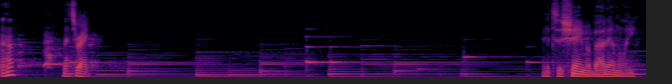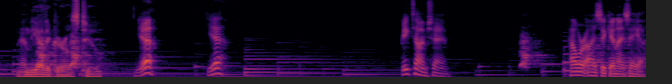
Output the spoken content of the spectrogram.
Uh huh. That's right. It's a shame about Emily and the other girls, too. Yeah. Yeah. Big time shame. How are Isaac and Isaiah?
